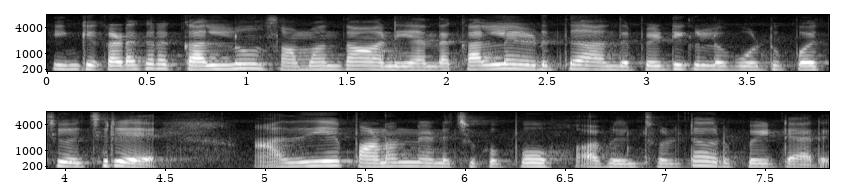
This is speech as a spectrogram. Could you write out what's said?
இங்கே கிடக்கிற கல்லும் சமந்தான். நீ அந்த கல்லை எடுத்து அந்த பெட்டிக்குள்ளே போட்டு பொச்சு வச்சிரு. அதையே பணம்னு நினச்சிக்கோ போ அப்படின்னு சொல்லிட்டு அவர் போயிட்டார்.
